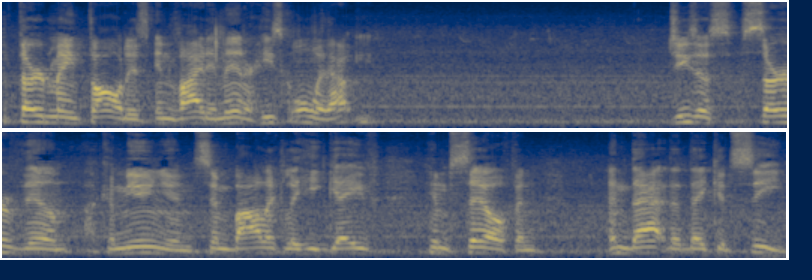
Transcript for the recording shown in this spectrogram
The third main thought is invite him in or he's going without you. Jesus served them a communion. Symbolically, he gave himself and, and that that they could see.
